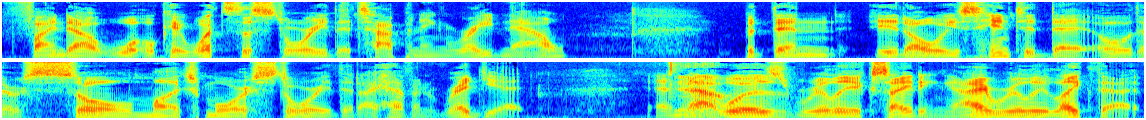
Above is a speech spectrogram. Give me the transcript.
find out what okay, what's the story that's happening right now? But then it always hinted that oh, there's so much more story that I haven't read yet. And Yeah. that was really exciting. I really like that.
